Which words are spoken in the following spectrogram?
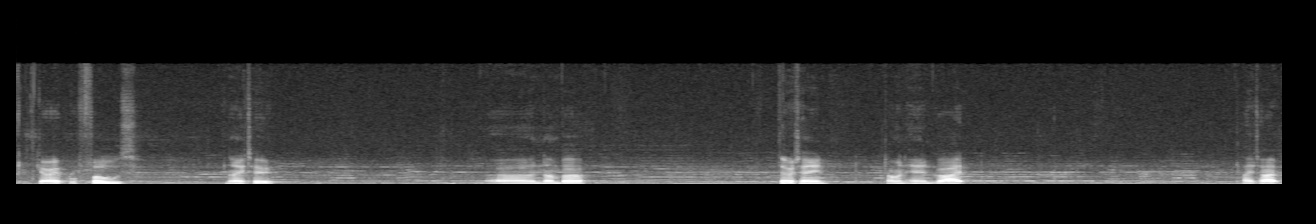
Let's go April Fools. 92. Uh, number 13. Diamond hand right. Play type.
